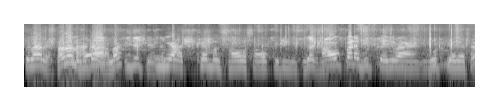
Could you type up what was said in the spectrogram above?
પેલા રહેતા હતા ને હગા છે. અહીંયા આખે મને સાવ સાવ કરી મૂક્યો ખાવું પડે બૂટ પહેરવા. બૂટ પહેરે છે.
